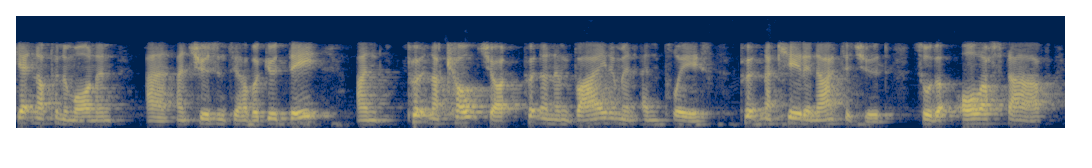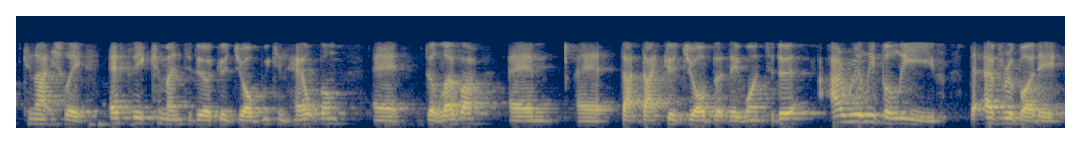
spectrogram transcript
getting up in the morning and, and choosing to have a good day and putting a culture, putting an environment in place, putting a caring attitude so that all our staff can actually, if they come in to do a good job, we can help them uh, deliver um, uh, that, that good job that they want to do. I really believe that everybody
